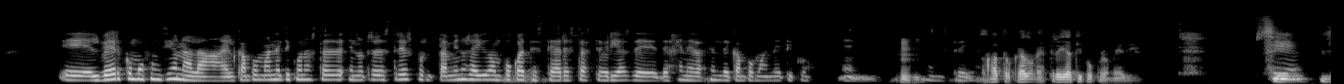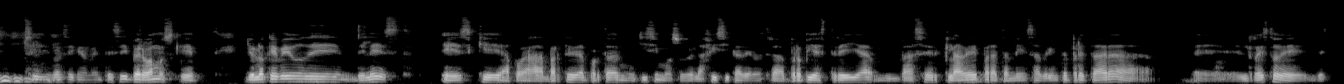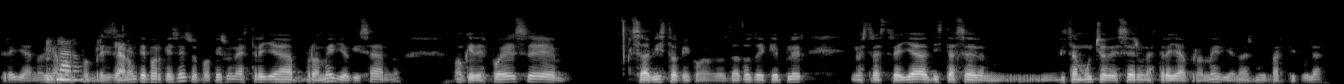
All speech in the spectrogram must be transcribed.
el ver cómo funciona la- el campo magnético en, nuestra- en otras estrellas, pues también nos ayuda un poco a testear estas teorías de, de generación de campo magnético en, estrellas. Nos ha tocado una estrella tipo promedio. Sí, sí, básicamente sí, pero vamos, que yo lo que veo de, del EST es que ap- aparte de aportar muchísimo sobre la física de nuestra propia estrella, va a ser clave para también saber interpretar a, eh, el resto de, de estrellas, ¿no? Digamos, Claro. por- precisamente porque es eso, porque es una estrella promedio quizás, ¿no? Aunque después eh, se ha visto que con los datos de Kepler nuestra estrella dista, ser, dista mucho de ser una estrella promedio, ¿no? Es muy particular.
